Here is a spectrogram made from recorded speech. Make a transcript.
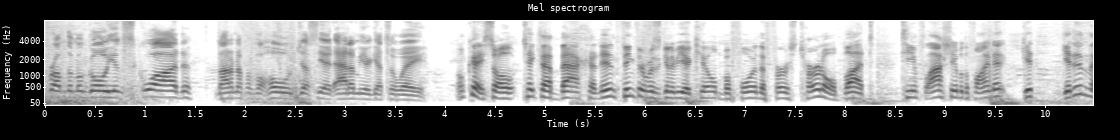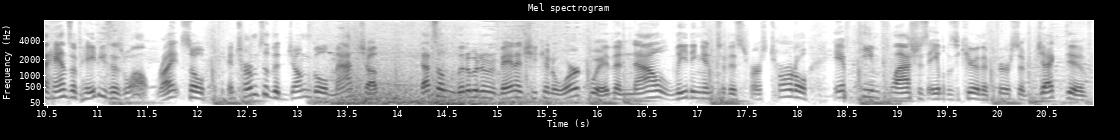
from the Mongolian squad. Not enough of a hold just yet. Adamir gets away. Okay, so take that back. I didn't think there was going to be a kill before the first turtle, but Team Flash able to find it, get get it in the hands of Hades as well, right? So in terms of the jungle matchup, that's a little bit of an advantage he can work with. And now leading into this first turtle, if Team Flash is able to secure the first objective,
